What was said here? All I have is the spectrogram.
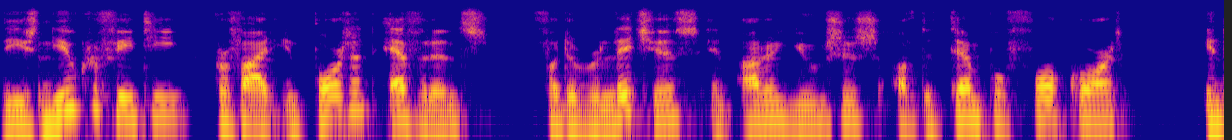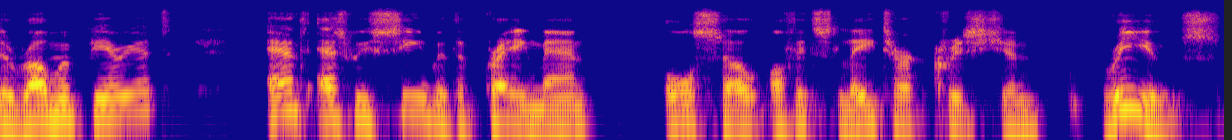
these new graffiti provide important evidence for the religious and other uses of the temple forecourt in the Roman period and as we've seen with the praying man, also of its later Christian reuse.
